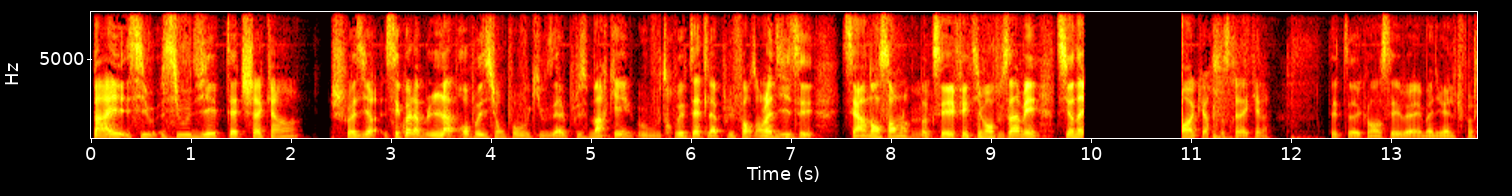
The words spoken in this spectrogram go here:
pareil. Si si vous deviez peut-être chacun choisir, c'est quoi la, la proposition pour vous qui vous a le plus marqué ou vous trouvez peut-être la plus forte? On l'a dit, c'est c'est un ensemble, Mm. donc c'est effectivement tout ça. Mais s'il y en a une à cœur, ce serait laquelle? Peut-être euh, commencer, bah, Emmanuel, je pas.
